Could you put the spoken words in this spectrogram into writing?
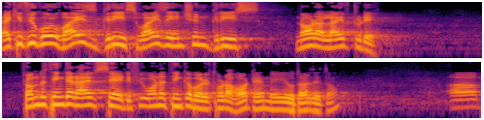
Like if you go, why is Greece, why is ancient Greece not alive today? From the thing that I've said, if you want to think about it, थोड़ा hot है, मैं ये उतार देता हूँ. Um,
